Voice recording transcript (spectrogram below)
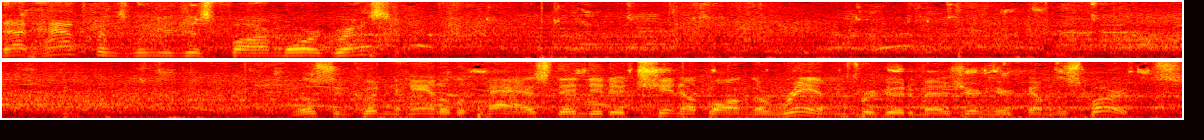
that happens when you're just far more aggressive. Wilson couldn't handle the pass, then did a chin up on the rim for good measure, and here come the Spartans.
